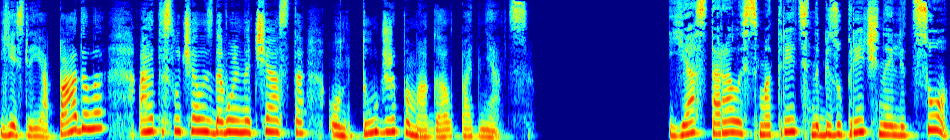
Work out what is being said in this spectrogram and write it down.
Если я падала, а это случалось довольно часто, он тут же помогал подняться. Я старалась смотреть на безупречное лицо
